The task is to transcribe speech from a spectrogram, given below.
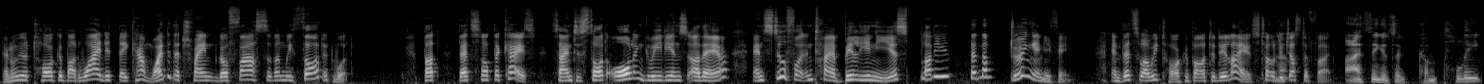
Then we would talk about why did they come? Why did the train go faster than we thought it would? But that's not the case. Scientists thought all ingredients are there, and still for an entire billion years, bloody, they're not doing anything. And that's why we talk about the delay. It's totally justified. I think it's a complete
